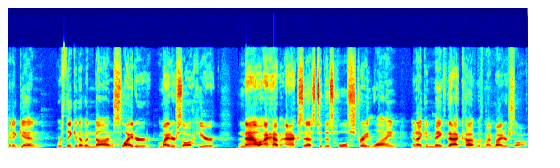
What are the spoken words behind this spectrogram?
And again, we're thinking of a non-slider miter saw here. Now I have access to this whole straight line and I can make that cut with my miter saw.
